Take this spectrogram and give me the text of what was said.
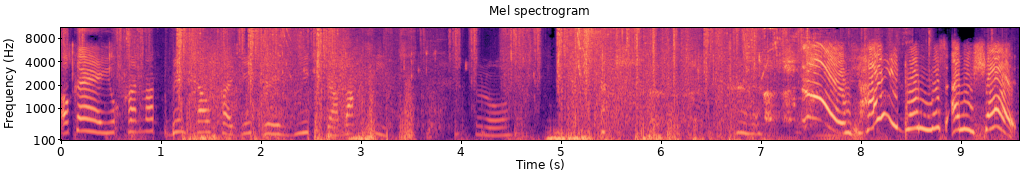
Okay, you cannot build now because it will reach the max heat. You know. No, how you don't miss any shot?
